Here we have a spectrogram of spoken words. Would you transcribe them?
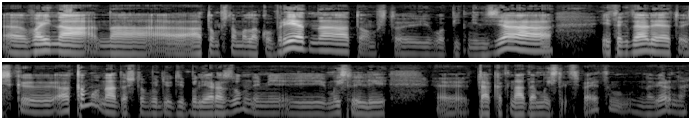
война на, о том, что молоко вредно, о том, что его пить нельзя и так далее. То есть, а кому надо, чтобы люди были разумными и мыслили так, как надо мыслить? Поэтому, наверное,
